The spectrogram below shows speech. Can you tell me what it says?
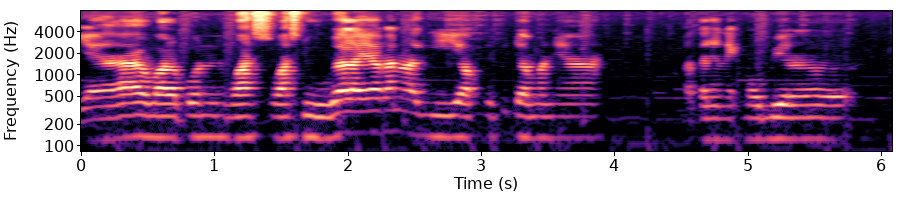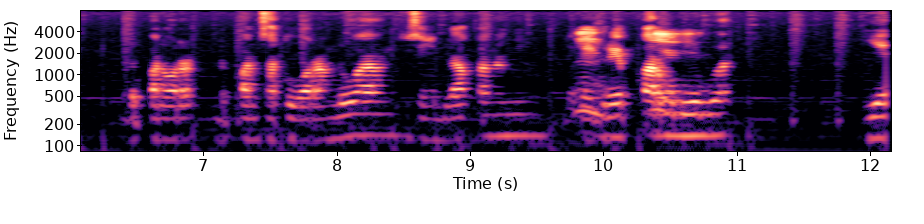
ya walaupun was was juga lah ya kan lagi waktu itu zamannya katanya naik mobil depan orang depan satu orang doang sisanya belakang anjing. Udah kayak Hmm, grab car iya, mobil iya. gua. Iya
